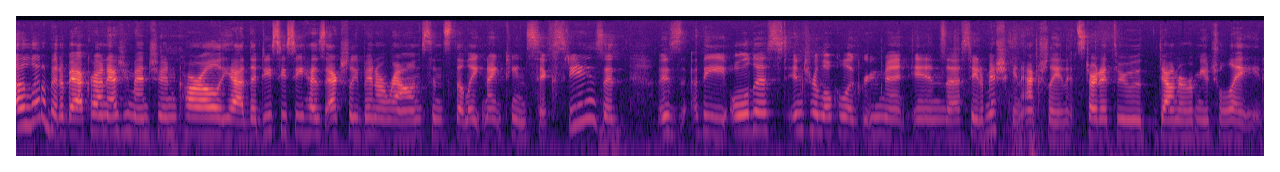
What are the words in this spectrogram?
a little bit of background. As you mentioned, Karl, yeah, the DCC has actually been around since the late 1960s. It is the oldest interlocal agreement in the state of Michigan, actually, and it started through Downriver Mutual Aid.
